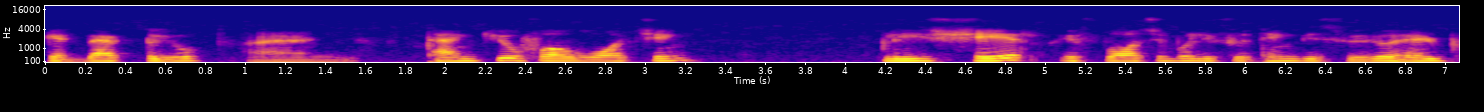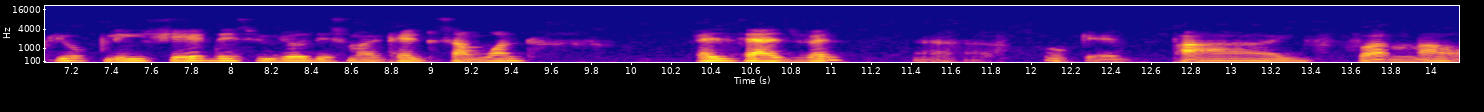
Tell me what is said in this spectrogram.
get back to you. And thank you for watching. Please share if possible if you think this video helped you please share this video. This might help someone else as well. Uh, okay bye for now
